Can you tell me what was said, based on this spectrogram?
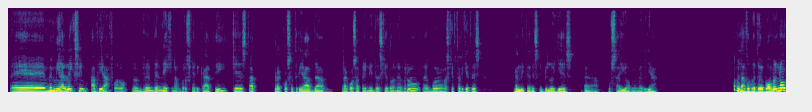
Ε, με μία λέξη αδιάφορο. Δεν, δεν έχει να μου προσφέρει κάτι και στα 330-350 σχεδόν ευρώ ε, μπορώ να σκεφτώ αρκετές καλύτερες επιλογές ε, από Xiaomi μεριά. Πάμε να δούμε το επόμενο.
